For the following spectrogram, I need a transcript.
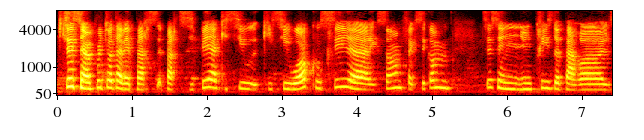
Tu sais, c'est un peu, toi, tu avais participé à Kissy, Walk aussi, euh, Alexandre. Fait que c'est comme, tu sais, c'est une, prise de parole, tu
